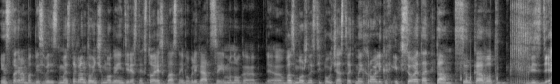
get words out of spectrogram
инстаграм. Подписывайтесь на мой инстаграм, там очень много интересных сториз, классные публикации, много э, возможностей поучаствовать в моих роликах. И все это там. Ссылка вот везде,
